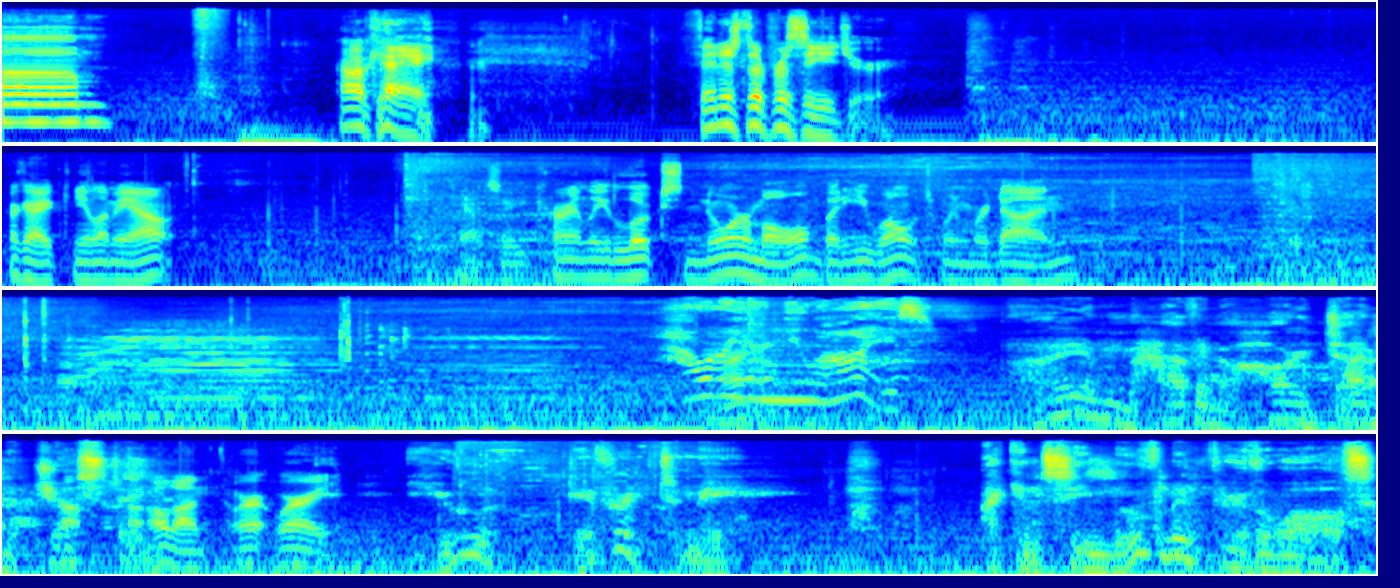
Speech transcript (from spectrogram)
Um. Okay. Finish the procedure. Okay, can you let me out? Yeah, so he currently looks normal, but he won't when we're done. How are your new eyes? I am having a hard time adjusting. Hold on. Where, where are you? You look different to me. I can see movement through the walls.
